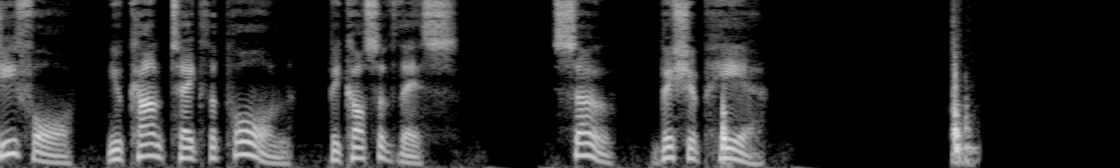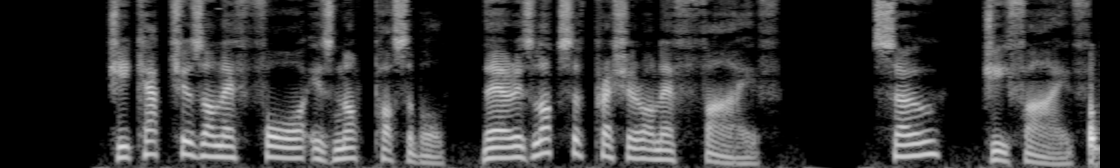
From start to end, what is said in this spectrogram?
G4, you can't take the pawn, because of this. So, bishop here. g captures on f4 is not possible, there is lots of pressure on f5. So, g5.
